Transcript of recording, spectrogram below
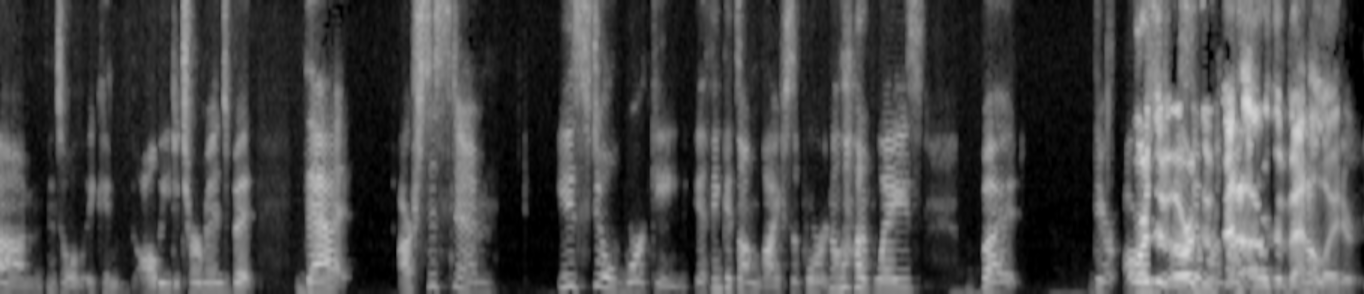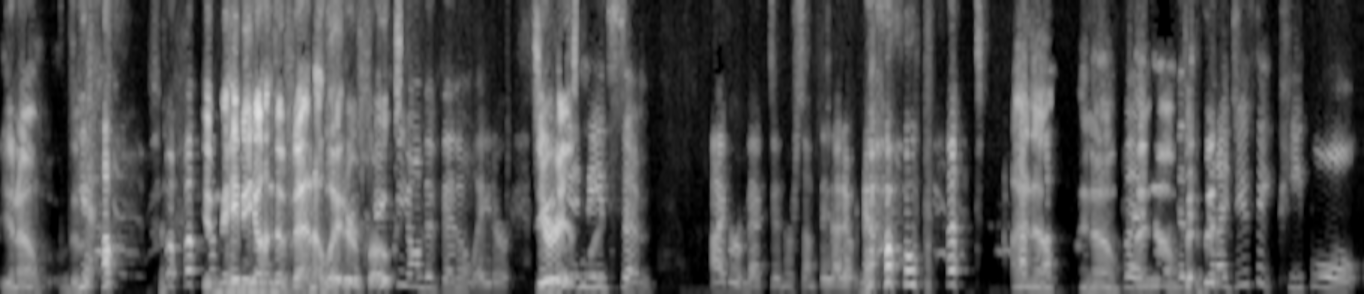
um, until it can all be determined. But that our system is still working. I think it's on life support in a lot of ways, but there are or the or the ven- or the ventilator. You know, the, yeah. it may be on the ventilator, folks. Maybe on the ventilator. Seriously, Maybe it needs some ivermectin or something. I don't know, but I know. I know. But, I know. But, but, but, I do think people,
